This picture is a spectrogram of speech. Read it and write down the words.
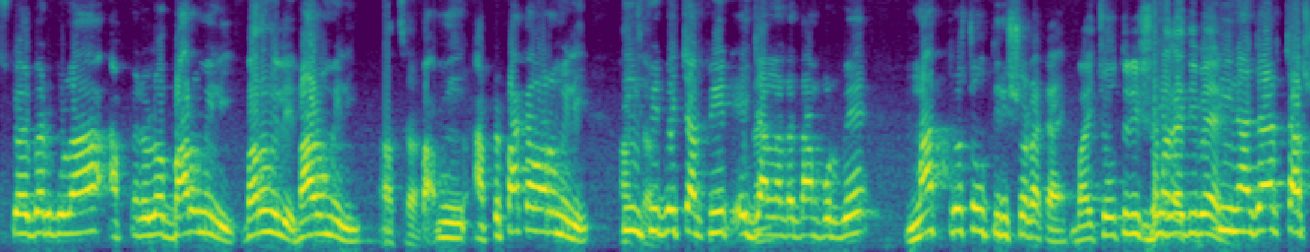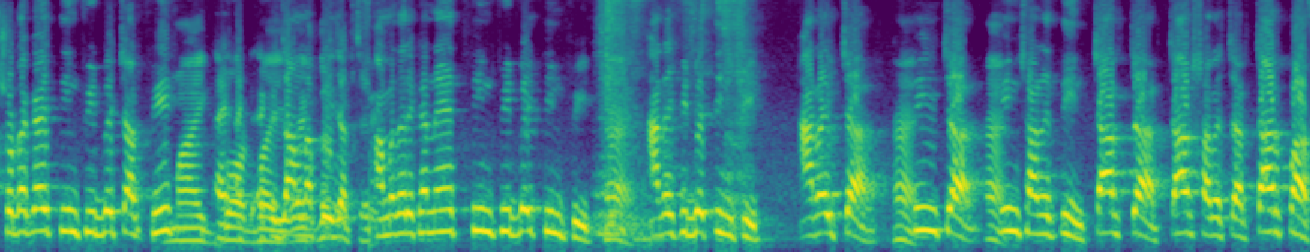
স্কোয়ারগুলা আপনার হলো বারো মিলি। বারো মিলি? বারো মিলি। আচ্ছা। আপনার পাকা বারো মিলি। তিন আচ্ছা। ফিট বাই চার ফিট এই জানলাটার দাম পড়বে মাত্র চৌত্রিশশো টাকায়। ভাই চৌত্রিশশো টাকায় দিবেন? তিন হাজার চারশো টাকায় তিন ফিট বাই চার ফিট জানলা পেয়ে যাচ্ছে। আমাদের এখানে তিন ফিট বাই তিন ফিট হ্যাঁ। আড়াই ফিট বাই তিন ফিট আড়াই চার হ্যাঁ। তিন চার হ্যাঁ। তিন সাড়ে তিন চার চার চার সাড়ে চার চার পাঁচ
